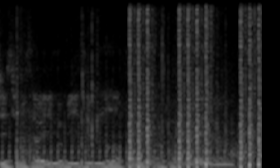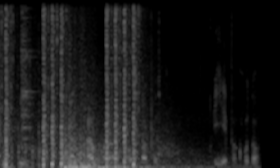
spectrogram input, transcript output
Si, si vous savez l'immobiliser, vous m'en informez, hein, je vais euh, Ah voilà, bon. Il est pas content.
